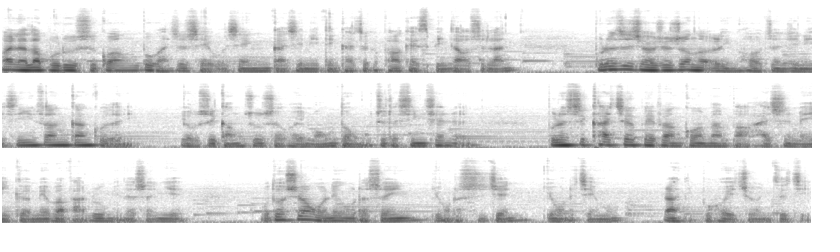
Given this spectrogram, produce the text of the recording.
欢迎来到不录时光，不管是谁，我先感谢你点开这个 podcast 频道。我是蓝，不论是求学中的二零后，正经历心酸甘苦的你，又是刚出社会懵懂无知的新鲜人，不论是开车配饭、公园慢跑，还是每一个没有办法入眠的深夜，我都希望我用我的声音，用我的时间，用我的节目，让你不会只有你自己。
